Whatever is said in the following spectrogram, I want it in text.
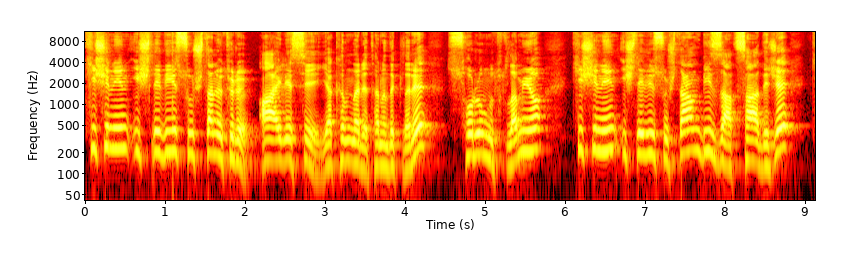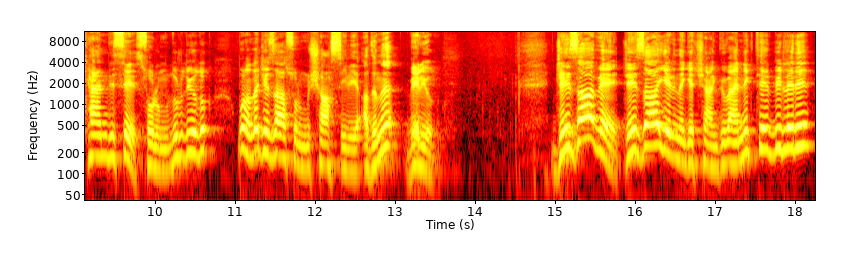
Kişinin işlediği suçtan ötürü ailesi, yakınları, tanıdıkları sorumlu tutulamıyor. Kişinin işlediği suçtan bizzat sadece kendisi sorumludur diyorduk. Buna da ceza sorumlu şahsiliği adını veriyorduk. Ceza ve ceza yerine geçen güvenlik tedbirleri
